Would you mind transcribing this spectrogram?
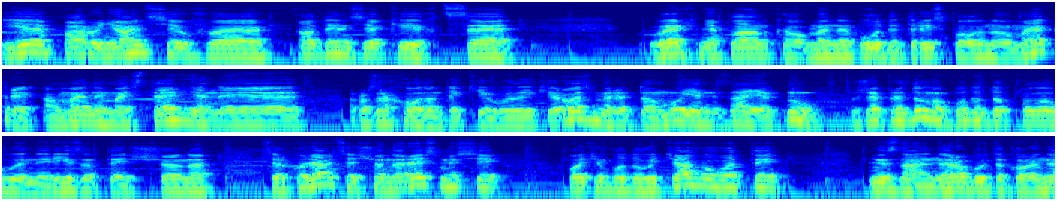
є пару нюансів. Один з яких це верхня планка у мене буде 3,5 метри, а в мене майстерня не розраховано такі великі розміри, тому я не знаю, як ну вже придумав, буду до половини різати що на циркуляції, що на рейсмусі. Потім буду витягувати. Не знаю, не робив такого ні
